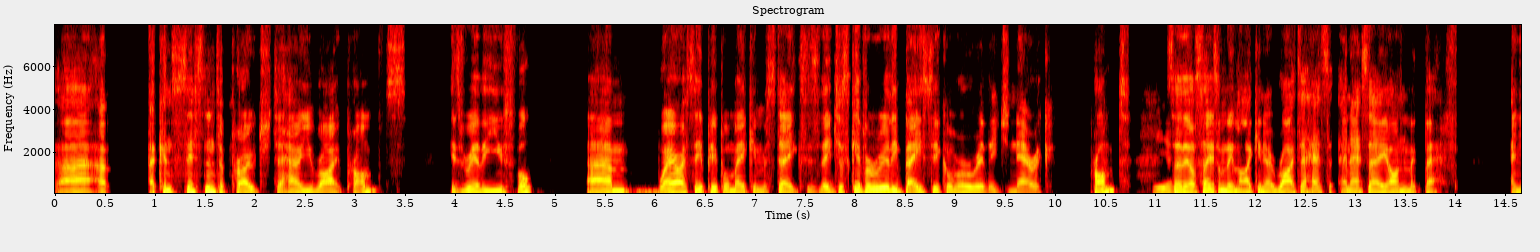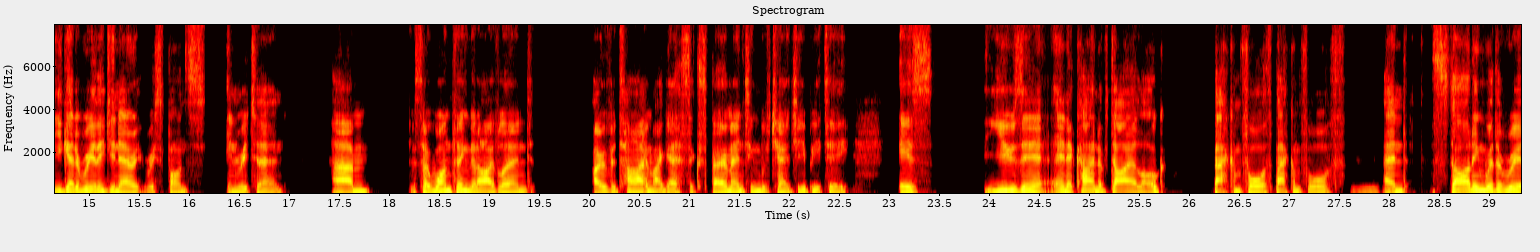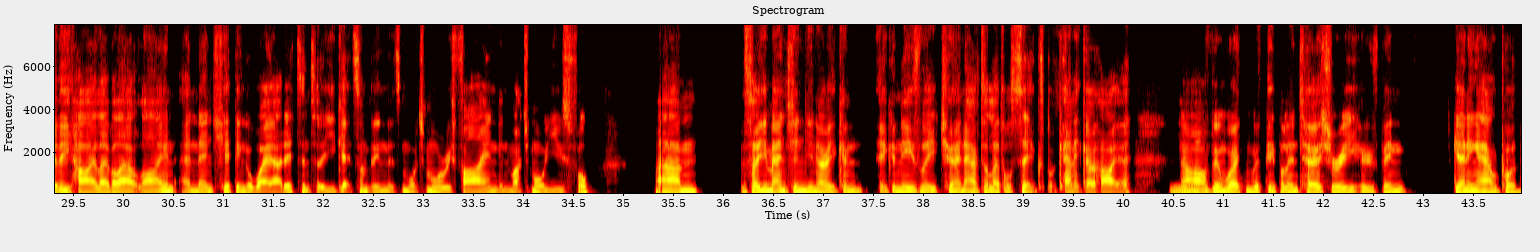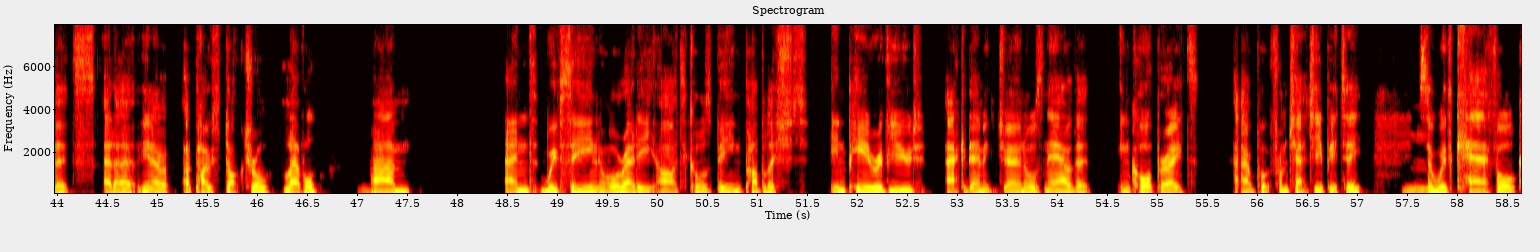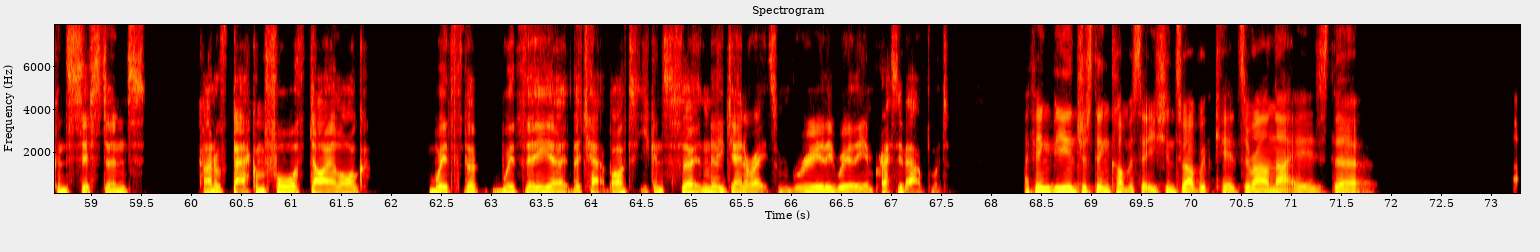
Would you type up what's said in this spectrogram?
uh, a, a, consistent approach to how you write prompts is really useful. Um, where I see people making mistakes is they just give a really basic or a really generic prompt. Yeah. So they'll say something like, you know, write a hes- an essay on Macbeth, and you get a really generic response in return. Um, so one thing that I've learned over time, I guess, experimenting with ChatGPT is using it in a kind of dialogue back and forth, back and forth, mm-hmm. and starting with a really high level outline and then chipping away at it until you get something that's much more refined and much more useful. Um, so you mentioned, you know, it can it can easily churn out to level six, but can it go higher? Mm-hmm. Now I've been working with people in tertiary who've been getting output that's at a you know a postdoctoral level. Mm-hmm. Um, and we've seen already articles being published in peer reviewed academic journals now that incorporate output from ChatGPT. Mm. So, with careful, consistent kind of back and forth dialogue with the with the uh, the chatbot, you can certainly generate some really really impressive output. I think the interesting conversation to have with kids around that is that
